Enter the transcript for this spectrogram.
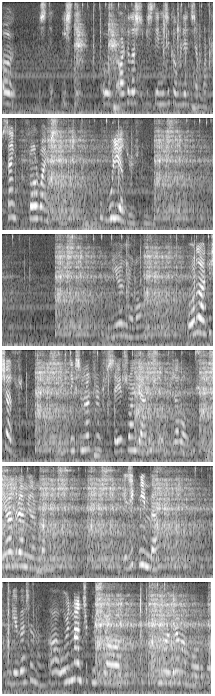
O işte işte o arkadaşlık isteğinizi kabul edeceğim bak. Sen zorbaymışsın bak. Bu bul yazıyor üstünde. Niye ölmüyor lan bu? Bu arada arkadaşlar Lifting Simulator Save Zone gelmiş. O güzel olmuş. Niye öldüremiyorum ben bunu? Ezik miyim ben? Gebersene. Aa oyundan çıkmış ya. Bunu öldüremem bu arada.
